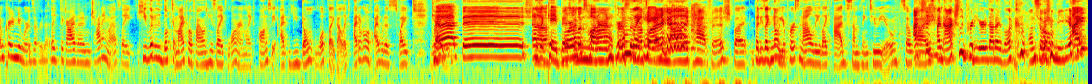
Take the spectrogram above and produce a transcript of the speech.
I'm creating new words every day. like the guy that I'm chatting with, like he literally looked at my profile and he's like, Lauren, like honestly, I, you don't look like that. Like I don't know if I would have swiped right. catfish. And I was like, okay, bitch. Lauren I'm looks hotter in person. I was like, that's hey, why. I'm not a catfish, but but he's like, no, your personality like adds something to you. So guys, Actually- I'm actually prettier than I look on social media. I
